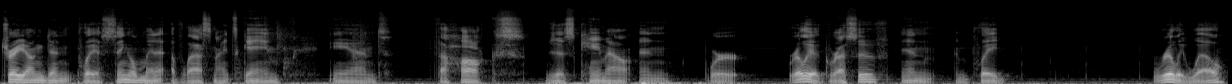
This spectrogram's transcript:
Trae Young didn't play a single minute of last night's game. And the Hawks just came out and were really aggressive and, and played really well.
